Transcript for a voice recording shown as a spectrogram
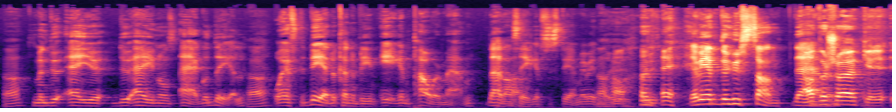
Ja. Men du är ju, du är ju någons ägodel. Ja. Och efter det, då kan du bli en egen powerman. Det här är hans eget system, jag vet inte hur, hur, Jag vet inte hur sant det är. Han försöker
